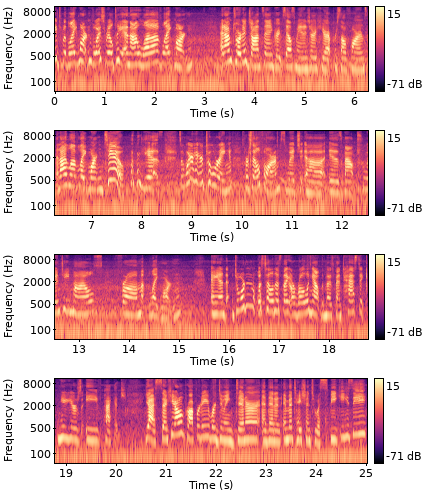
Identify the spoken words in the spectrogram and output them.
Lake Martin Voice Realty and I love Lake Martin. And I'm Jordan Johnson, Group Sales Manager here at Pursell Farms, and I love Lake Martin too. yes, so we're here touring Pursell Farms, which uh, is about 20 miles from Lake Martin. And Jordan was telling us they are rolling out the most fantastic New Year's Eve package. Yes, so here on property, we're doing dinner and then an invitation to a speakeasy.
